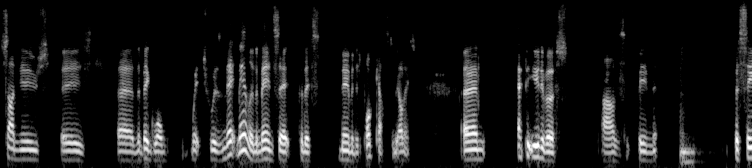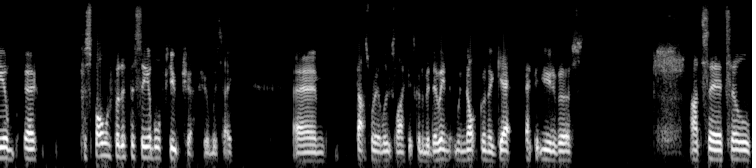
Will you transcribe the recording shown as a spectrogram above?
sad news is uh, the big one, which was mainly the main set for this name of this podcast, to be honest. Um, Epic Universe has been foreseeable, uh, postponed for the foreseeable future, should we say. Um, that's what it looks like it's going to be doing. We're not going to get Epic Universe, I'd say, till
